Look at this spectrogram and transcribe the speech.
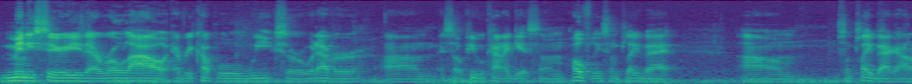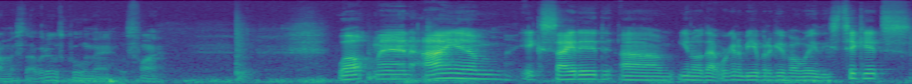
mini series that roll out every couple weeks or whatever. Um, and so people kind of get some, hopefully some playback, um, some playback out of them and stuff. But it was cool, man. It was fun. Well, man, I am excited. Um, you know that we're gonna be able to give away these tickets,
